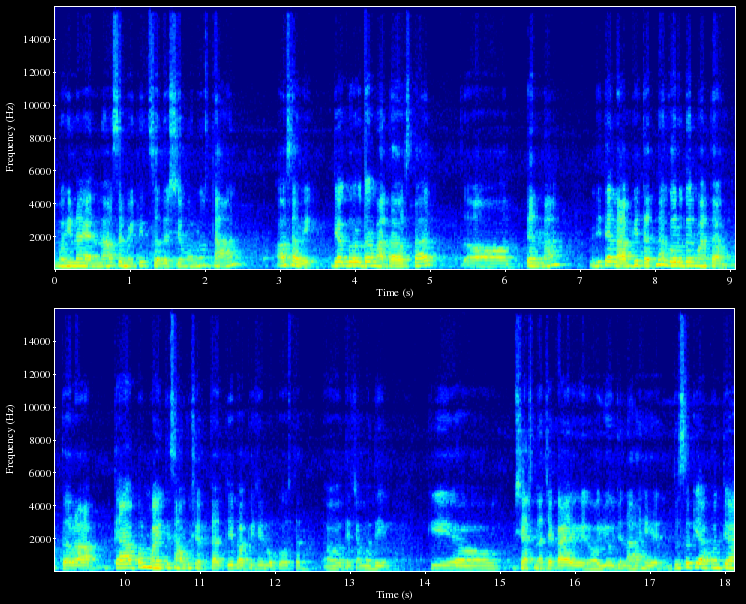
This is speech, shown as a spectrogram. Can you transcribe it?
महिला यांना समितीत सदस्य म्हणून स्थान असावे. ज्या गरोदर माता असतात त्यांना म्हणजे त्या लाभ घेतात ना गरोदर माता. तर आप त्या पण माहिती सांगू शकतात जे बाकीचे लोक असतात त्याच्यामध्ये की शासनाच्या काय योजना आहे. जसं की आपण त्या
